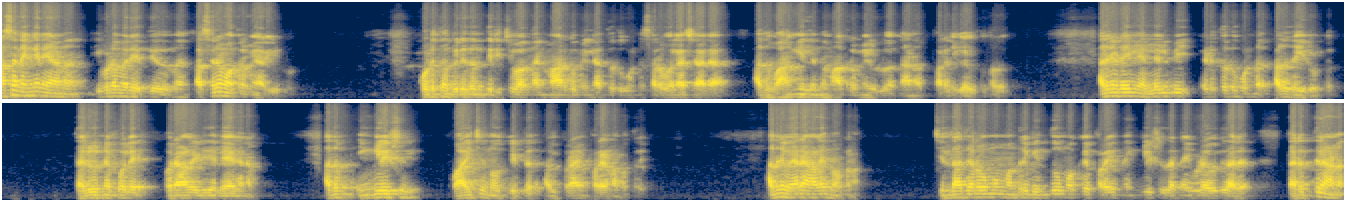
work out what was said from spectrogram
ഹസൻ എങ്ങനെയാണ് ഇവിടം വരെ എത്തിയതെന്ന് ഹസന് മാത്രമേ അറിയുള്ളൂ. കൊടുത്ത ബിരുദം തിരിച്ചു വാങ്ങാൻ മാർഗമില്ലാത്തത് കൊണ്ട് സർവകലാശാല അത് വാങ്ങിയില്ലെന്ന് മാത്രമേ ഉള്ളൂ എന്നാണ് പറഞ്ഞു കേൾക്കുന്നത്. അതിനിടയിൽ എൽ എൽ ബി എടുത്തത് കൊണ്ട് അത് കയ്യിലുണ്ട്. തരൂരിനെ പോലെ ഒരാൾ എഴുതിയ ലേഖനം അതും ഇംഗ്ലീഷിൽ വായിച്ചു നോക്കിയിട്ട് അഭിപ്രായം പറയണമത്രേ. അതിന് വേറെ ആളെ നോക്കണം. ചിന്താചരവും മന്ത്രി ബിന്ദുവും ഒക്കെ പറയുന്ന ഇംഗ്ലീഷ് തന്നെ ഇവിടെ ഒരു തര തരത്തിലാണ്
